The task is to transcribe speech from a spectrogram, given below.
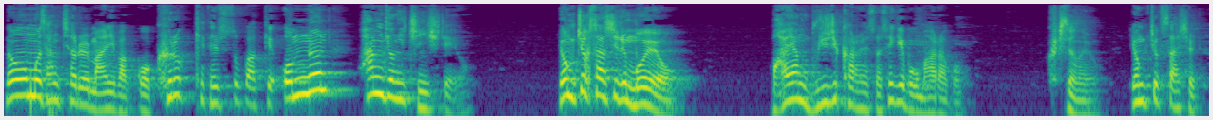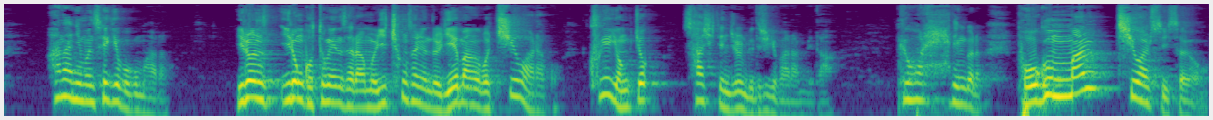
너무 상처를 많이 받고 그렇게 될 수밖에 없는 환경이 진실이에요. 영적 사실은 뭐예요? 마약 무유직화를 해서 세계복음 하라고. 그러잖아요. 영적 사실. 하나님은 세계복음 하라. 이런, 이런 고통에 있는 사람을 이 청소년들 예방하고 치유하라고. 그게 영적 사실인 줄 믿으시기 바랍니다. 그 오래된 거는 복음만 치유할 수 있어요.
